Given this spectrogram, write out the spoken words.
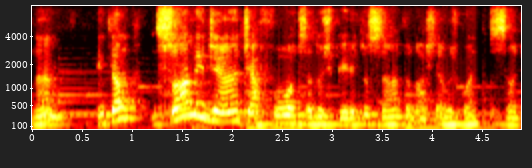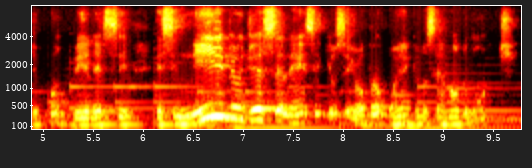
Né? Então, só mediante a força do Espírito Santo nós temos condição de cumprir esse, esse nível de excelência que o Senhor propõe aqui no Sermão do Monte.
